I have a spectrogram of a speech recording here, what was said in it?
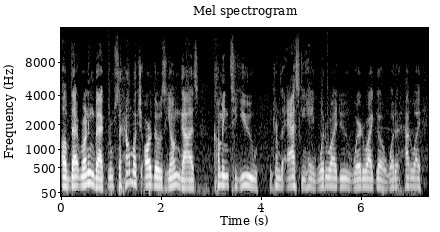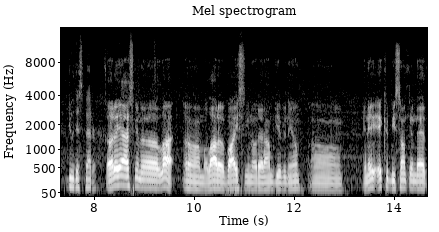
of that running back room. So how much are those young guys coming to you in terms of asking, "Hey, what do I do? Where do I go? What? How do I do this better?" Uh, they asking a lot, um, a lot of advice, you know, that I'm giving them, um, and it, it could be something that,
